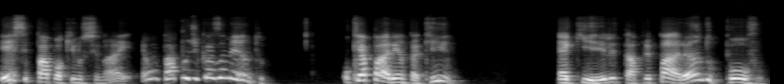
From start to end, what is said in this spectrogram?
esse papo aqui no Sinai é um papo de casamento. O que aparenta aqui é que ele está preparando o povo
